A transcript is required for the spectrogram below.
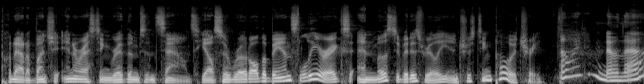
put out a bunch of interesting rhythms and sounds. He also wrote all the band's lyrics, and most of it is really interesting poetry. Oh, I didn't know that.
